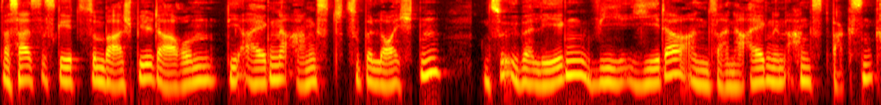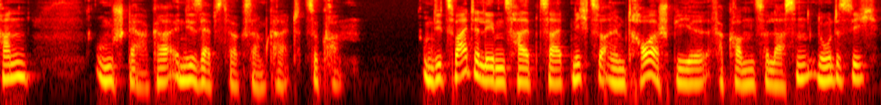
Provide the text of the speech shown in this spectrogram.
Das heißt, es geht zum Beispiel darum, die eigene Angst zu beleuchten und zu überlegen, wie jeder an seiner eigenen Angst wachsen kann, um stärker in die Selbstwirksamkeit zu kommen. Um die zweite Lebenshalbzeit nicht zu einem Trauerspiel verkommen zu lassen, lohnt es sich,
